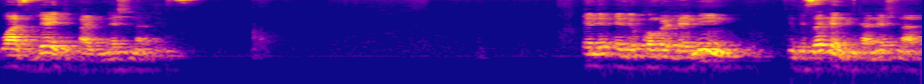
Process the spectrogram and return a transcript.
was led by nationalists. And, and the Comrade Lenin in the Second International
